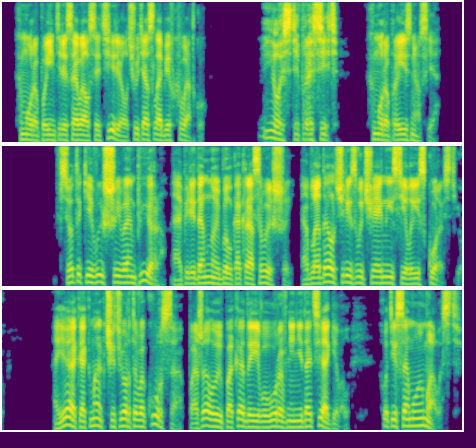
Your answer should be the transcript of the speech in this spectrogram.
— хмуро поинтересовался Тирил, чуть ослабив хватку. «Милости просить», — хмуро произнес я. Все-таки высший вампир, а передо мной был как раз высший, обладал чрезвычайной силой и скоростью. А я, как маг четвертого курса, пожалуй, пока до его уровня не дотягивал, хоть и самую малость,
